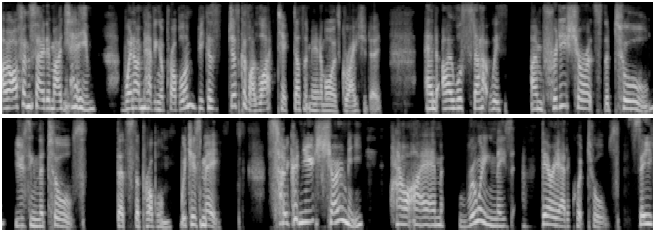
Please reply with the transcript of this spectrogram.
I often say to my team when I'm having a problem, because just because I like tech doesn't mean I'm always great at it. And I will start with, I'm pretty sure it's the tool using the tools that's the problem, which is me. So can you show me how I am ruining these very adequate tools. See,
